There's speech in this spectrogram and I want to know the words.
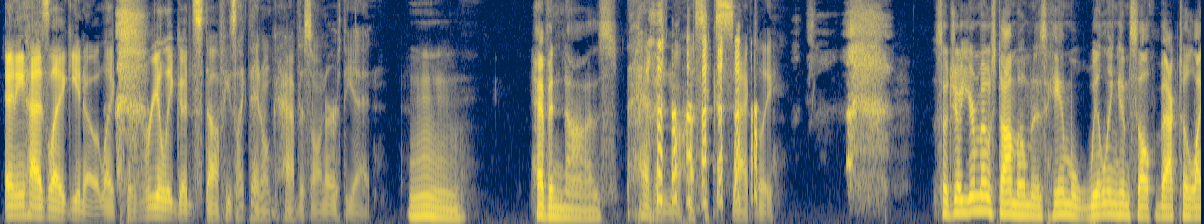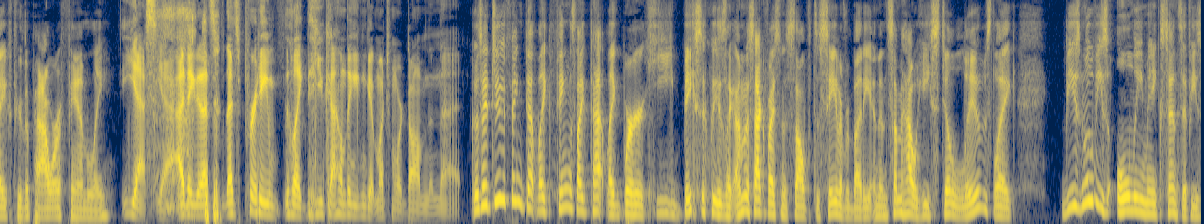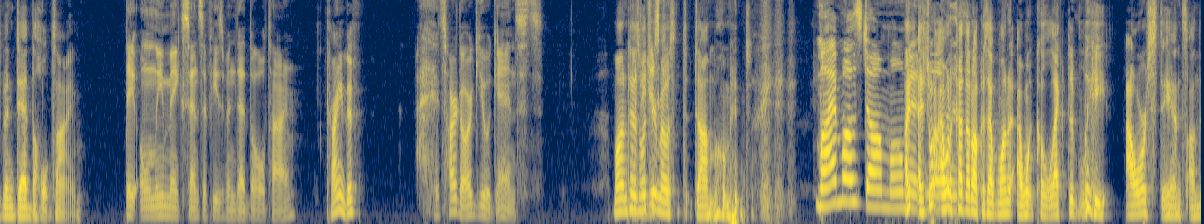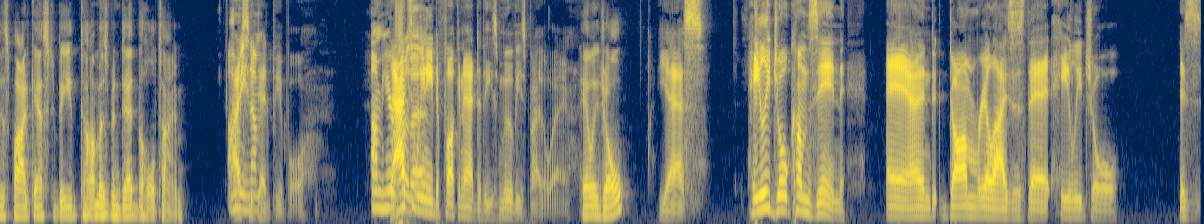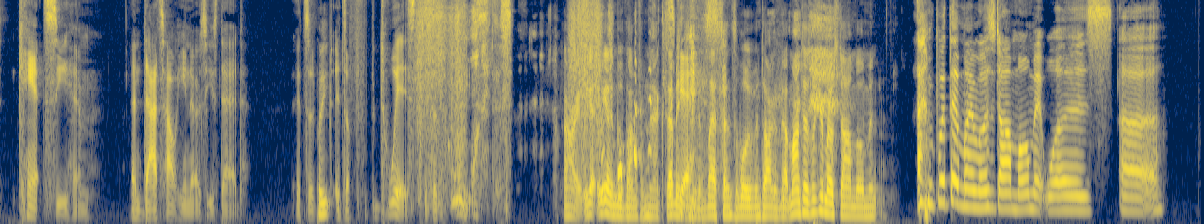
and he has like you know like the really good stuff. He's like they don't have this on Earth yet. Mm. Heaven Nos. Heaven Nos, exactly. So, Joe, your most Dom moment is him willing himself back to life through the power of family. Yes, yeah, I think that's that's pretty like you. I don't think you can get much more Dom than that. Because I do think that like things like that, like where he basically is like, I'm going to sacrifice himself to save everybody, and then somehow he still lives. Like these movies only make sense if he's been dead the whole time. They only make sense if he's been dead the whole time. Kind of. It's hard to argue against. Montez, what's your most Dom moment? My most dumb moment. I just want, I want to cut that off because I want I want collectively our stance on this podcast to be Dom has been dead the whole time. I, I mean, see I'm, dead people. I'm here That's for what we need to fucking add to these movies, by the way. Haley Joel. Yes. Haley Joel comes in and Dom realizes that Haley Joel is can't see him. And that's how he knows he's dead. It's a But he- it's a f- twist. It's a twist. All right, we got, we got to move on from that because that makes Yes. even less sense of what we've been talking about. Montez, what's your most Dom moment? I put that my most dumb moment was uh,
